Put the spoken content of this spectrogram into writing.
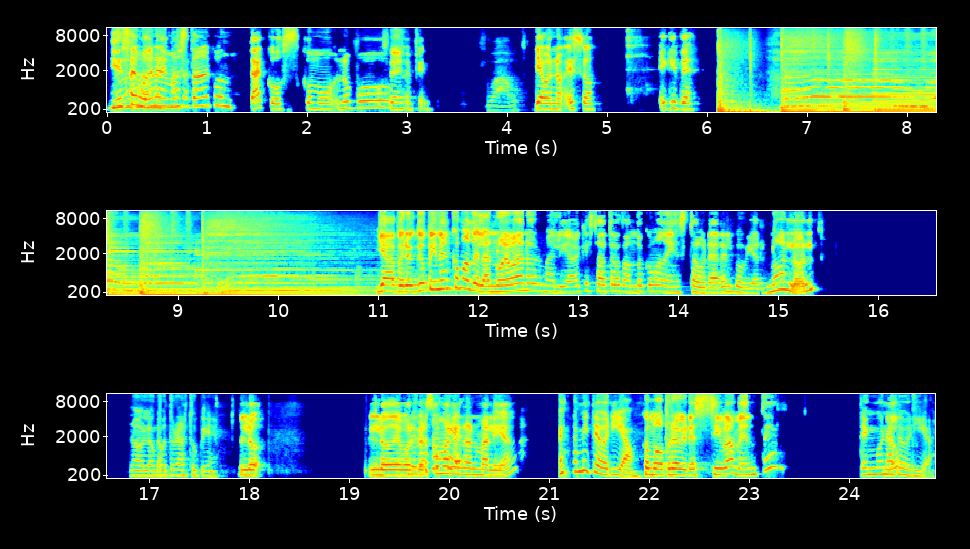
Y esa weá además estaba con tacos, como no puedo, Sí. en fin. Wow. Ya bueno, eso. XD. Ya, pero ¿qué opinan como de la nueva normalidad que está tratando como de instaurar el gobierno, LOL? No, lo encuentro una estupidez. Lo, lo de volver como a la normalidad. Esta es mi teoría. Como progresivamente. Tengo una ¿No? teoría.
